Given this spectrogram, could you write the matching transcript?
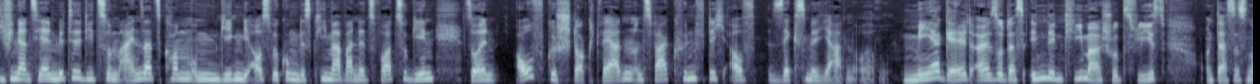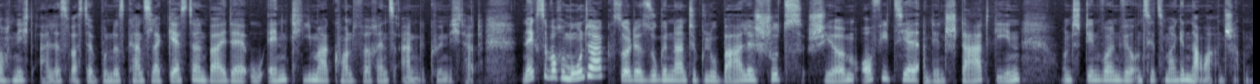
die finanziellen Mittel, die zum Einsatz kommen, um gegen die Auswirkungen des Klimawandels vorzugehen, sollen aufgestockt werden und zwar künftig auf 6 Milliarden Euro. Mehr Geld also, das in den Klimaschutz fließt. Und das ist noch nicht alles, was der Bundeskanzler gestern bei der UN-Klimakonferenz angekündigt hat. Nächste Woche Montag soll der sogenannte globale Schutzschirm offiziell an den Start gehen und den wollen wir uns jetzt mal genauer anschauen.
